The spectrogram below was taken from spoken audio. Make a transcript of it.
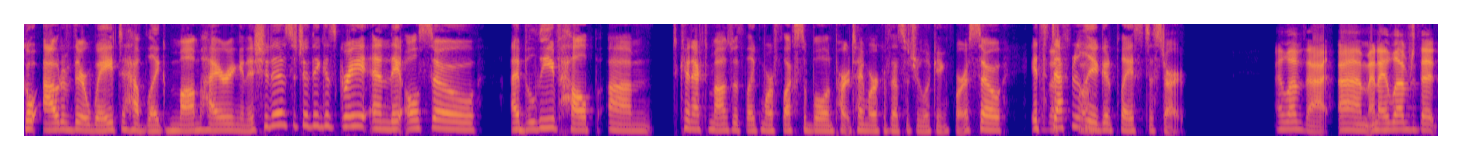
go out of their way to have like mom hiring initiatives, which I think is great. And they also, I believe, help um, connect moms with like more flexible and part time work if that's what you're looking for. So it's definitely cool. a good place to start. I love that. Um, and I loved that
